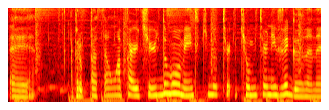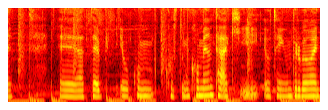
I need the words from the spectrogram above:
É, a preocupação a partir do momento que, que eu me tornei vegana, né? É, até eu costumo comentar que eu tenho um problema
